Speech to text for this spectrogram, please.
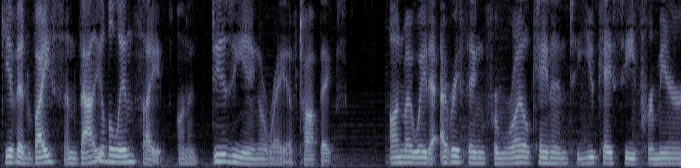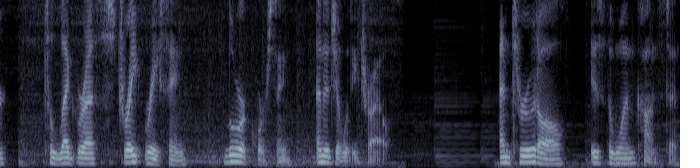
give advice and valuable insight on a dizzying array of topics on my way to everything from Royal Canin to UKC Premier to LGRA straight racing, lure coursing, and agility trials. And through it all is the one constant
